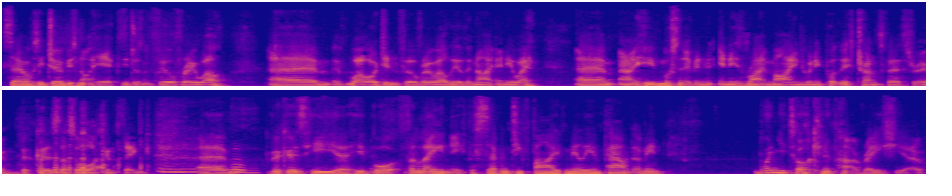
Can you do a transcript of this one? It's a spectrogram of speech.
So obviously Joby's not here because he doesn't feel very well. Um, well, or didn't feel very well the other night anyway. Um, he mustn't have been in his right mind when he put this transfer through because that's all I can think. Um, because he uh, he bought Fellaini for 75 million pound. I mean, when you're talking about a ratio,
